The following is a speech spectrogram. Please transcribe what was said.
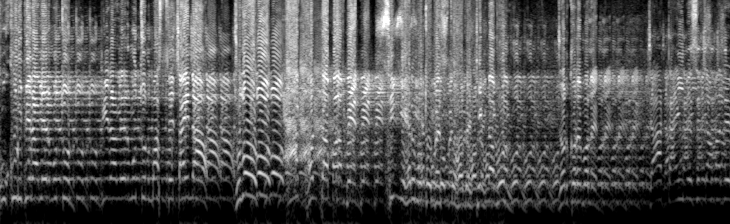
কুকুর বিড়ালের মতন বিড়ালের মতন বাঁচতে চাই না। যুবক এক ঘণ্টা বাঁচবেন। সিংহের মতো ব্যস্ত হবে ঠিক না ভুল? জোর করে বলেন। যা টাইম এসেছে আমাদের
